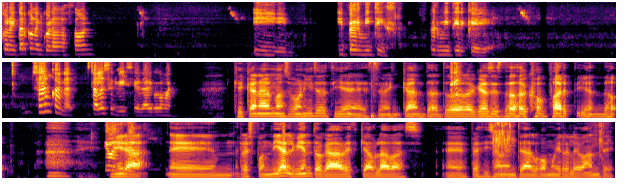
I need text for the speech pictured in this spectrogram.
conectar con el corazón y, y permitir, permitir que sea un canal, estar al servicio de algo más. ¿Qué canal más bonito tienes? Me encanta todo lo que has estado compartiendo. Mira, eh, respondí al viento cada vez que hablabas, eh, precisamente algo muy relevante.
